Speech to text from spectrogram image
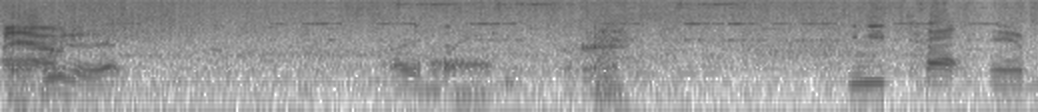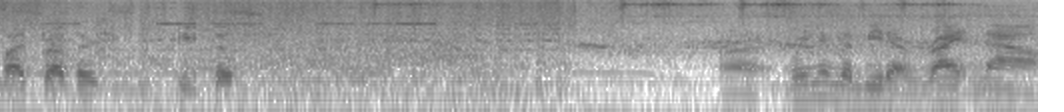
I have. completed it. I have. Me, Tat, and my brother beat this. Alright, we need to beat it right now.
